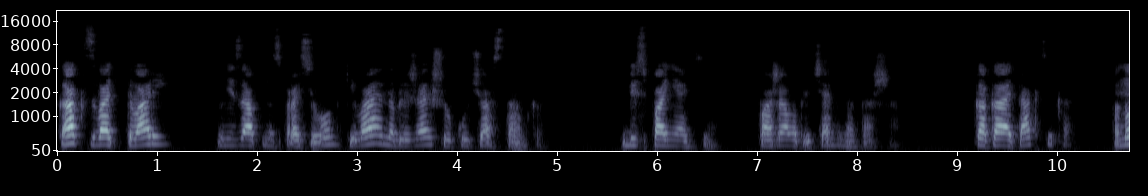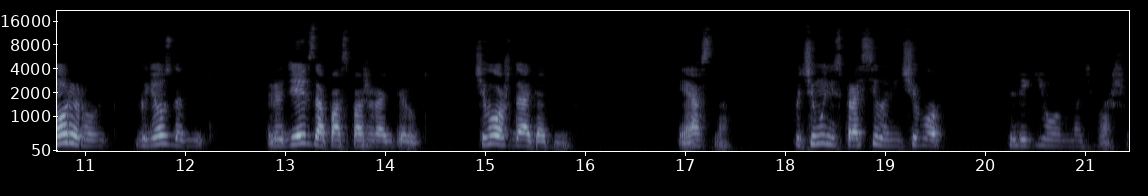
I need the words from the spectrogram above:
Как звать тварей? Внезапно спросил он, кивая на ближайшую кучу останков. Без понятия, пожала плечами Наташа. Какая тактика? Норы роют, гнезда вьют, людей в запас пожрать берут. Чего ждать от них? Ясно. Почему не спросила ничего? Легион, мать вашу.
